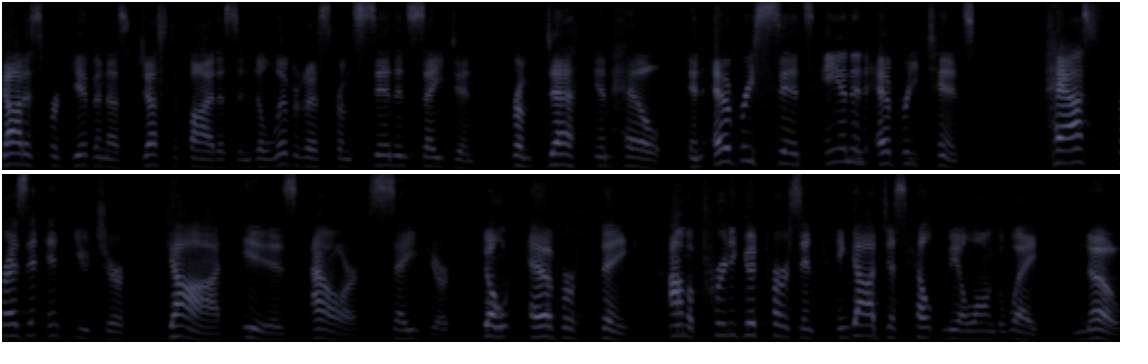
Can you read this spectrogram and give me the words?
God has forgiven us, justified us, and delivered us from sin and Satan, from death and hell, in every sense and in every tense, past, present, and future. God is our Savior. Don't ever think, I'm a pretty good person and God just helped me along the way. No,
